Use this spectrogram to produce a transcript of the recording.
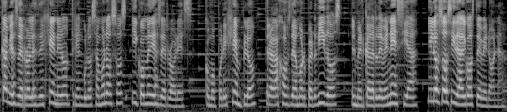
cambios de roles de género, triángulos amorosos y comedias de errores, como por ejemplo Trabajos de amor perdidos, El mercader de Venecia y Los dos hidalgos de Verona.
